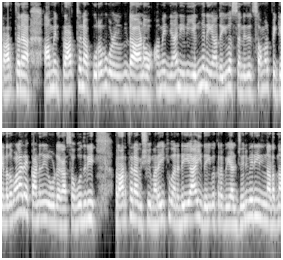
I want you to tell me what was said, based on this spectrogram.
പ്രാർത്ഥന? ആമൻ. പ്രാർത്ഥന കുറവ് കൊണ്ടാണോ ഞാൻ ഇനി എങ്ങനെയാ ദൈവസന്നിധിയിൽ സമർപ്പിക്കേണ്ടത്? വളരെ കണ്ണുനീരോടെ ആ സഹോദരി പ്രാർത്ഥനാ വിഷയം അറിയിക്കുവാനിടയായി. ദൈവകൃപയാൽ ജനുവരിയിൽ നടന്ന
